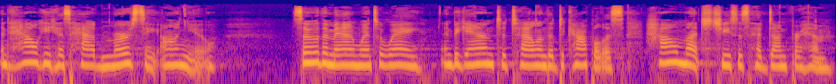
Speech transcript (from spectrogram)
and how he has had mercy on you. So the man went away and began to tell in the Decapolis how much Jesus had done for him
